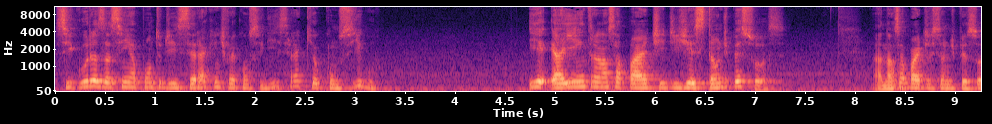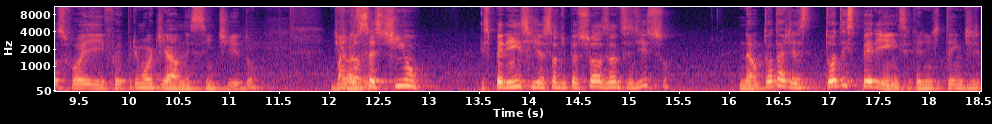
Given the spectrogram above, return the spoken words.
Seguras assim a ponto de, será que a gente vai conseguir? Será que eu consigo? E aí entra a nossa parte de gestão de pessoas. A nossa parte de gestão de pessoas foi, foi primordial nesse sentido. Mas fazer... vocês tinham experiência em gestão de pessoas antes disso? Não, toda, toda experiência que a gente tem de.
